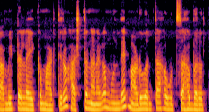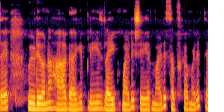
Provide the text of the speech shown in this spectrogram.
ಕಾಮೆಂಟ್ ಲೈಕ್ ಮಾಡ್ತಿರೋ ಅಷ್ಟು ನನಗೆ ಮುಂದೆ ಮಾಡುವಂತಹ ಉತ್ಸಾಹ ಬರುತ್ತೆ. ವಿಡಿಯೋನ ಹಾಗಾಗಿ ಪ್ಲೀಸ್ ಲೈಕ್ ಮಾಡಿ ಶೇರ್ ಮಾಡಿ ಸಬ್ಸ್ಕ್ರೈಬ್ ಮಾಡಿ. ಥ್ಯಾಂಕ್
